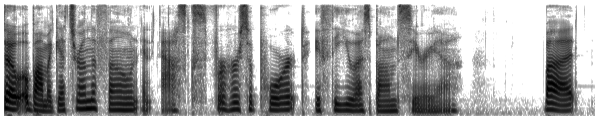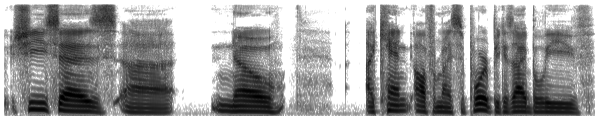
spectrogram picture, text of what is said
So Obama gets her on the phone and asks for her support if the U.S. bombs Syria. But she says, uh, "No, I can't offer my support because I believe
